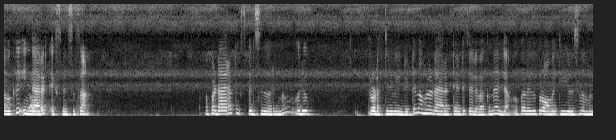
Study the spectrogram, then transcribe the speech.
നമുക്ക് ഇൻഡയറക്റ്റ് എക്സ്പെൻസസ് ആണ്. അപ്പോൾ ഡയറക്റ്റ് എക്സ്പെൻസ് എന്ന് പറയുമ്പോൾ ഒരു പ്രൊഡക്റ്റിന് വേണ്ടിയിട്ട് നമ്മൾ ഡയറക്റ്റായിട്ട് ചിലവാക്കുന്ന എല്ലാം. അപ്പോൾ അതായത് പ്രോ മെറ്റീരിയൽസ് നമ്മൾ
